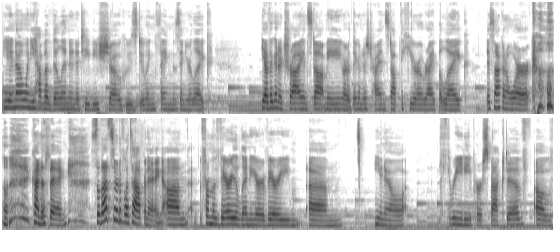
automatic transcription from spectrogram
you know when you have a villain in a tv show who's doing things and you're like yeah they're gonna try and stop me or they're gonna try and stop the hero right? But like it's not gonna work kind of thing so that's sort of what's happening um, from a very linear very um, you know 3D perspective of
